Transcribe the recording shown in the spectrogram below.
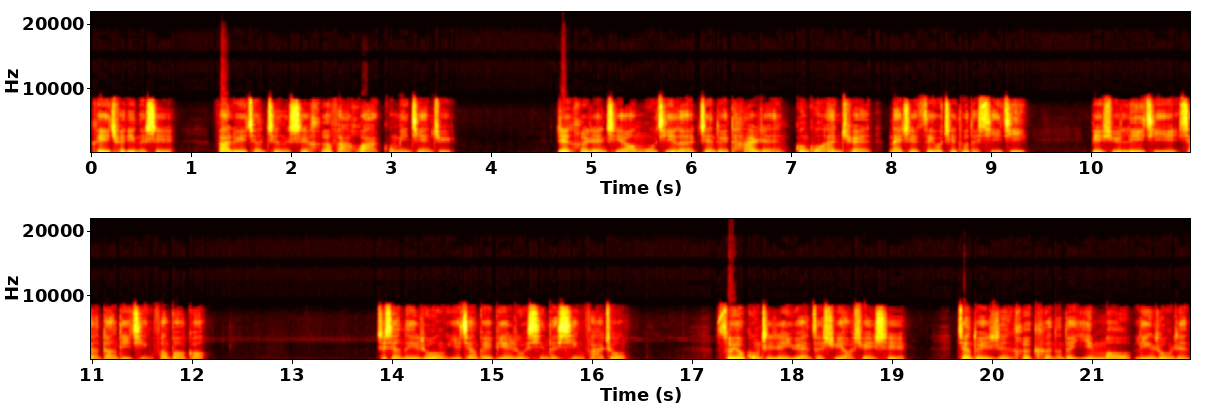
可以确定的是，法律将正式合法化公民检举。任何人只要目击了针对他人、公共安全乃至自由制度的袭击，必须立即向当地警方报告。这项内容也将被编入新的刑法中。所有公职人员则需要宣誓。将对任何可能的阴谋零容忍。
